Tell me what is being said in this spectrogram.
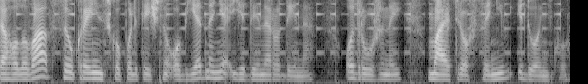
та голова Всеукраїнського політичного об'єднання Єдина родина. Одружений, має трьох синів і доньку.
